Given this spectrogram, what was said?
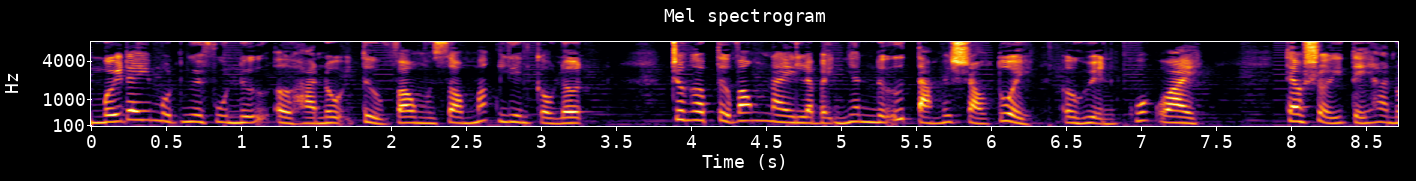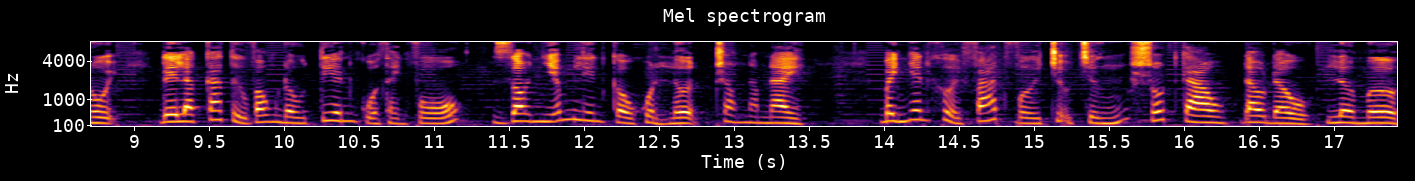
Mới đây, một người phụ nữ ở Hà Nội tử vong do mắc liên cầu lợn. Trường hợp tử vong này là bệnh nhân nữ 86 tuổi ở huyện Quốc Oai. Theo Sở Y tế Hà Nội, đây là ca tử vong đầu tiên của thành phố do nhiễm liên cầu khuẩn lợn trong năm nay. Bệnh nhân khởi phát với triệu chứng sốt cao, đau đầu, lờ mờ,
